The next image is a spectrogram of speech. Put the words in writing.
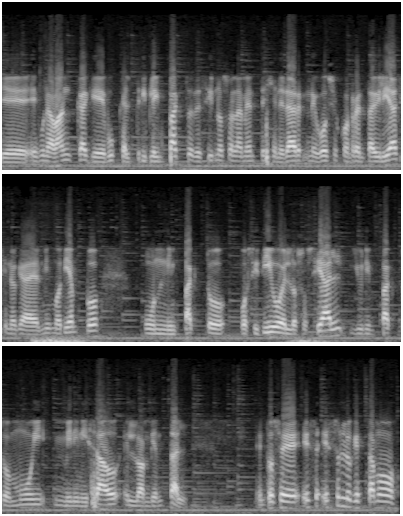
que es una banca que busca el triple impacto, es decir, no solamente generar negocios con rentabilidad, sino que al mismo tiempo un impacto positivo en lo social y un impacto muy minimizado en lo ambiental. Entonces, eso es lo que estamos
